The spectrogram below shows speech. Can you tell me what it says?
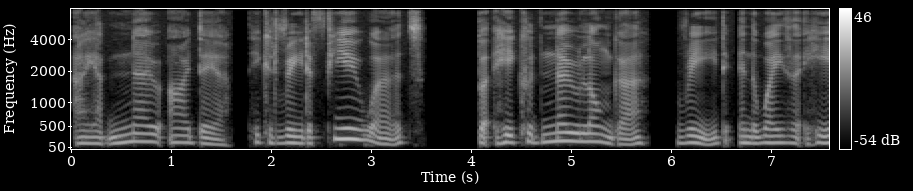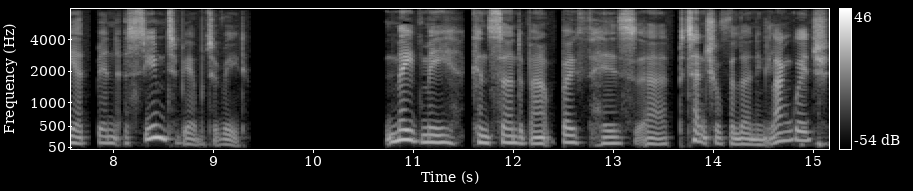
And he had no idea. He could read a few words, but he could no longer read in the way that he had been assumed to be able to read. Made me concerned about both his uh, potential for learning language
